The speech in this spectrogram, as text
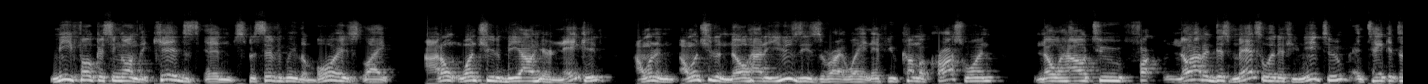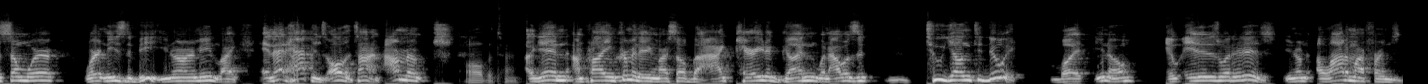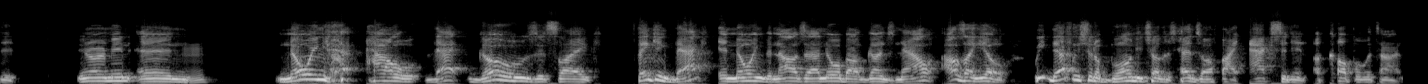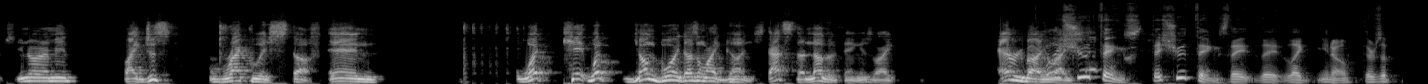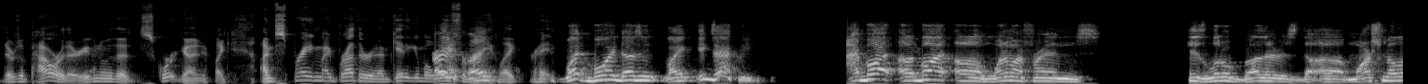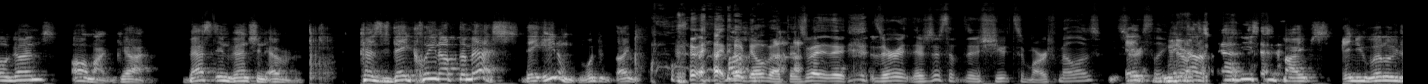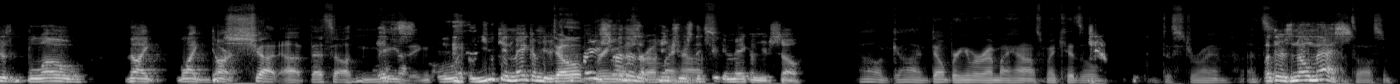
me focusing on the kids and specifically the boys, like I don't want you to be out here naked. I want to I want you to know how to use these the right way. And if you come across one, know how to fuck, know how to dismantle it if you need to and take it to somewhere where it needs to be. You know what I mean? Like, and that happens all the time. I remember all the time. again, I'm probably incriminating myself, but I carried a gun when I was too young to do it. But you know, it, it is what it is. You know, a lot of my friends did. You know what I mean? And Mhm. knowing how that goes, it's like thinking back and knowing the knowledge that I know about guns now, I was like, yo, we definitely should have blown each other's heads off by accident a couple of times. You know what I mean? Like just reckless stuff. And what kid, what young boy doesn't like guns? That's another thing. Is like everybody Well, they likes. shoot things. They shoot things. They they like you know. There's a there's a power there. Even with a squirt gun, like I'm spraying my brother and I'm getting him away Right, from me. like- Like right. what boy doesn't like exactly i bought i bought um one of my friends his little brother's the uh marshmallow guns oh my god best invention ever because they clean up the mess they eat them what, do- like I don't know about this. Wait, Is there there's just something to shoot some marshmallows? Seriously? it's made never out of PVC pipes and you literally just blow like like darts Shut up. That's amazing. you can make them yourself Don't i'm pretty sure there's a around pinterest that you can make them yourself Oh God! Don't bring them around my house. My kids will destroy them. That's, But there's no mess. that's awesome.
